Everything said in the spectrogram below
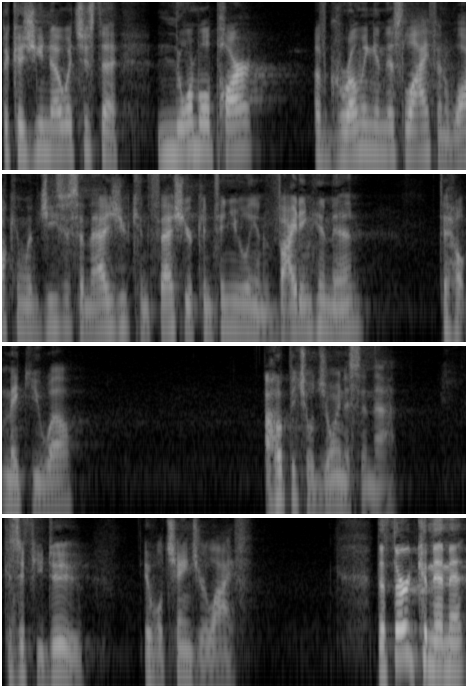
because you know it's just a normal part of growing in this life and walking with Jesus. And as you confess, you're continually inviting Him in to help make you well. I hope that you'll join us in that because if you do, it will change your life. The third commitment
